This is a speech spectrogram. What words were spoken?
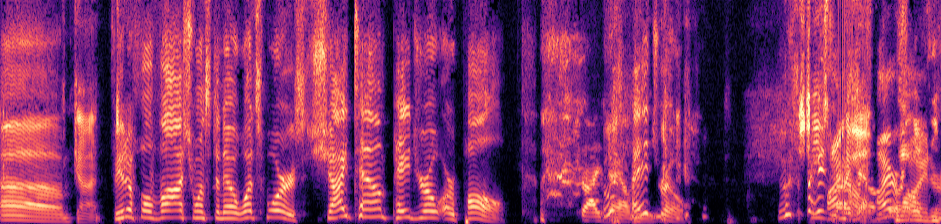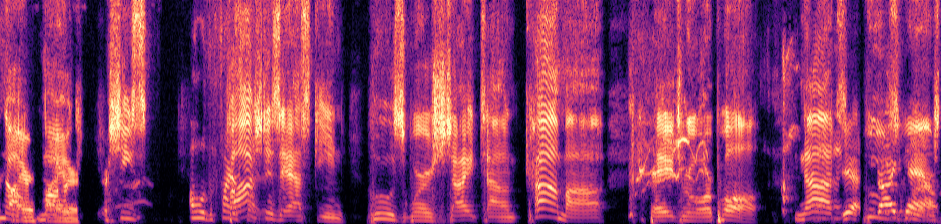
No, Um, God, beautiful Vosh wants to know what's worse, Chi Town, Pedro, or Paul? Shy Who's Town. Pedro? Who's She's Pedro? not- firefighter. no, Firefighter. Mark, she's Oh, the Bosch firefighter. is asking who's worse, Chi Town, comma, Pedro or Paul, not Yeah, who's Chi-Town. worse,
